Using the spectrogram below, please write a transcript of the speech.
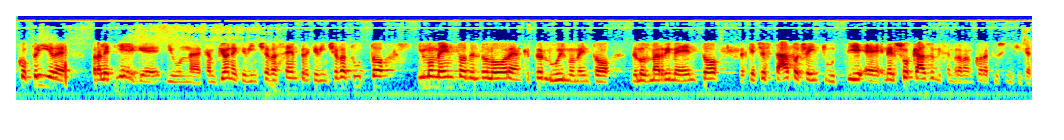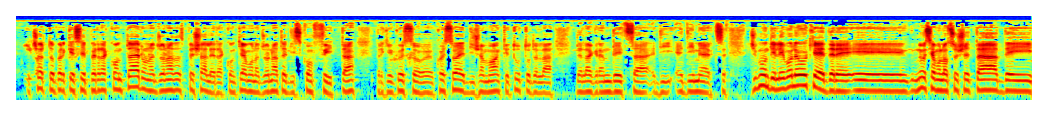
scoprire tra le pieghe di un campione che vinceva sempre, che vinceva tutto, il momento del dolore anche per lui, il momento dello smarrimento, perché c'è stato, c'è in tutti e nel suo caso mi sembrava ancora più significativo. Certo, perché se per raccontare una giornata speciale raccontiamo una giornata di sconfitta, perché questo, questo è diciamo anche tutto della, della grandezza di Eddie Merckx. Gimondi, le volevo chiedere, eh, noi siamo la società dei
